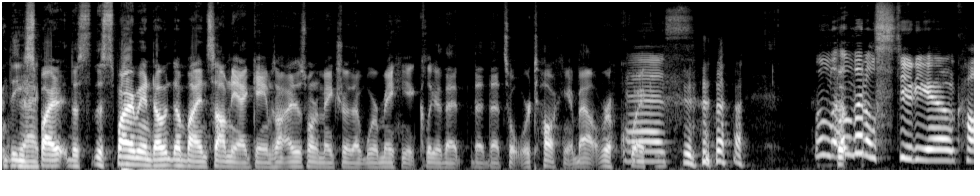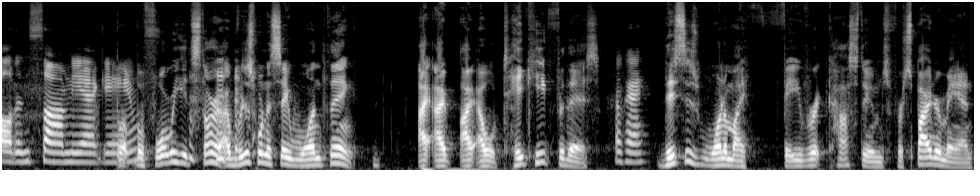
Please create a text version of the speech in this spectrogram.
The Exactly. spider, the, the Spider-Man done, done by Insomniac Games. I just want to make sure that we're making it clear that, that that's what we're talking about, real quick. Yes. a, li- a little studio called Insomniac Games. But before we get started, I just want to say one thing. I, I, I I will take heat for this. okay. This is one of my favorite costumes for Spider-Man.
